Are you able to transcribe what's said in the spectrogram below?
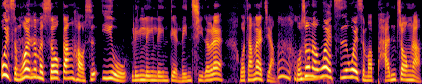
为什么会那么收？刚好是一五零零零点零七，对不对？我常在讲，嗯我说呢，外资为什么盘中啦、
